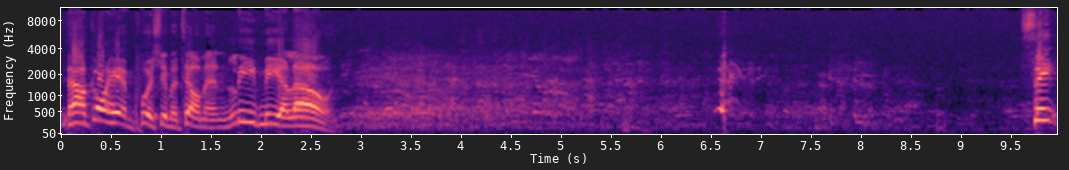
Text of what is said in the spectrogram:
Now go ahead and push him and tell him, leave me alone. See,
